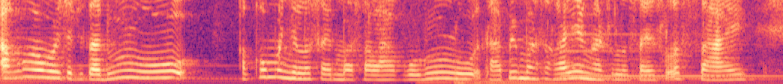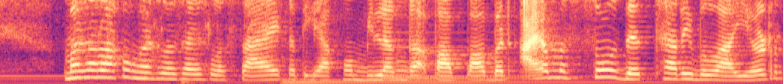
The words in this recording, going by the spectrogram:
aku gak mau cerita dulu. Aku menyelesaikan masalah aku dulu, tapi masalahnya nggak selesai-selesai masalahku nggak selesai-selesai ketika aku bilang nggak apa-apa but I am so that terrible liar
